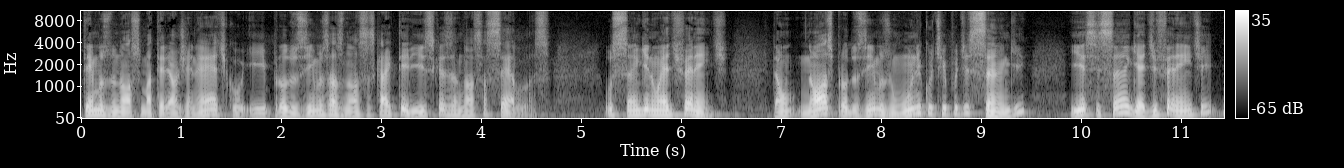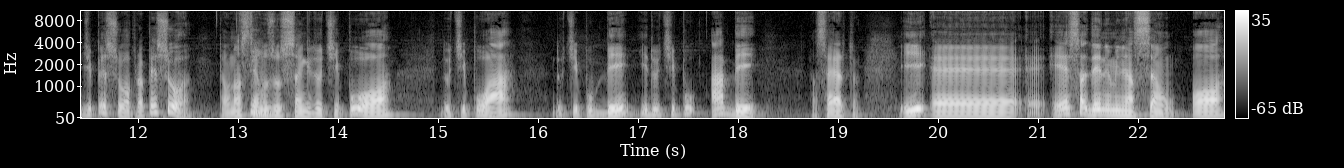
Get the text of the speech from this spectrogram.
temos o nosso material genético e produzimos as nossas características, as nossas células. O sangue não é diferente. Então, nós produzimos um único tipo de sangue e esse sangue é diferente de pessoa para pessoa. Então, nós Sim. temos o sangue do tipo O, do tipo A, do tipo B e do tipo AB, tá certo? E eh, essa denominação O,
